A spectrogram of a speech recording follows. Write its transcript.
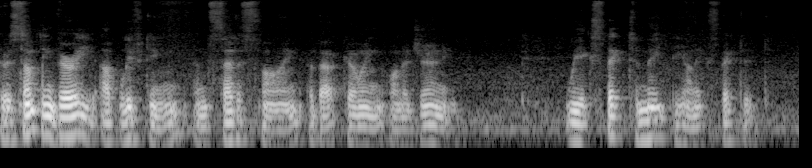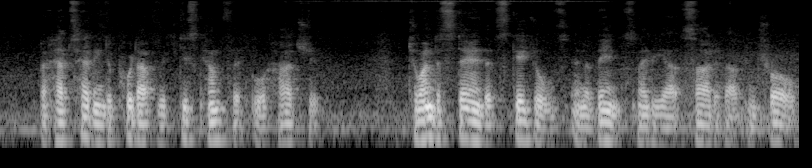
There is something very uplifting and satisfying about going on a journey. We expect to meet the unexpected, perhaps having to put up with discomfort or hardship, to understand that schedules and events may be outside of our control.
